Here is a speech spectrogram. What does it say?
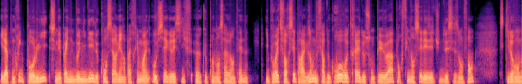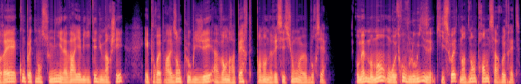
Il a compris que pour lui, ce n'est pas une bonne idée de conserver un patrimoine aussi agressif euh, que pendant sa vingtaine. Il pourrait être forcé par exemple de faire de gros retraits de son PEA pour financer les études de ses enfants, ce qui le rendrait complètement soumis à la variabilité du marché et pourrait par exemple l'obliger à vendre à perte pendant une récession euh, boursière. Au même moment, on retrouve Louise qui souhaite maintenant prendre sa retraite.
